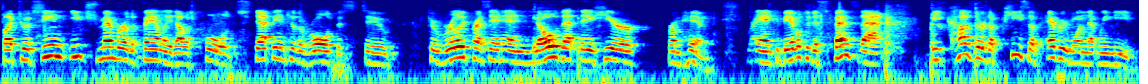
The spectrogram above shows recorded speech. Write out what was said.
but to have seen each member of the family that was pulled step into the role to to to really press in and know that they hear from him, right. and to be able to dispense that because there's a piece of everyone that we need.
